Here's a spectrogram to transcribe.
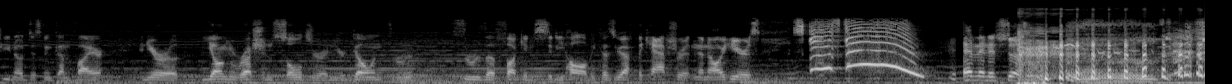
you know, distant gunfire, and you're a young Russian soldier, and you're going through through the fucking city hall because you have to capture it, and then all you hear is and then it's just.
